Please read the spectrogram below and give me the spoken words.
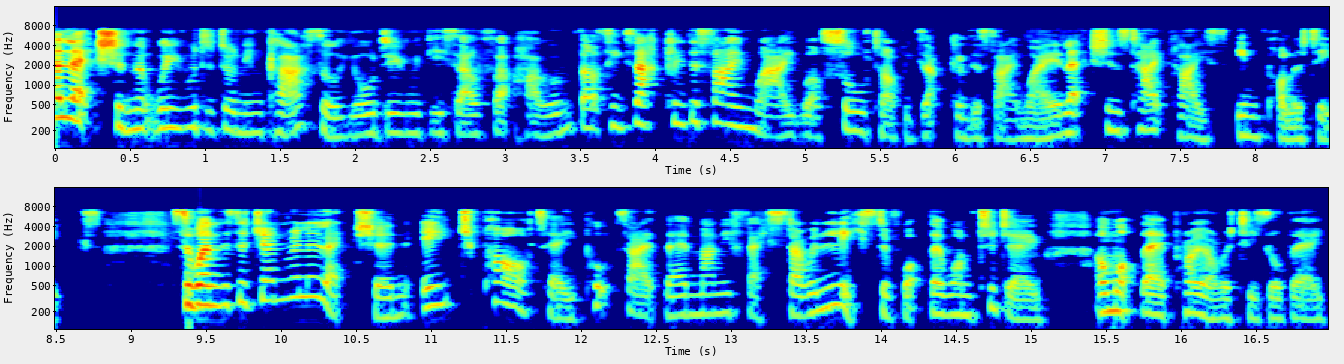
election that we would have done in class or you're doing with yourself at home, that's exactly the same way, well, sort of exactly the same way elections take place in politics. So when there's a general election, each party puts out their manifesto, a list of what they want to do and what their priorities will be.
